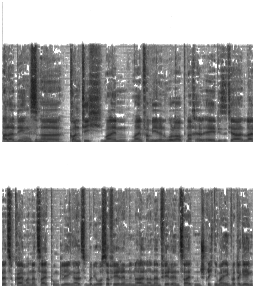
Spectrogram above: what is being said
Allerdings ja, genau. äh, konnte ich meinen mein Familienurlaub nach LA dieses Jahr leider zu keinem anderen Zeitpunkt legen als über die Osterferien. In allen anderen Ferienzeiten spricht immer irgendwas dagegen.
